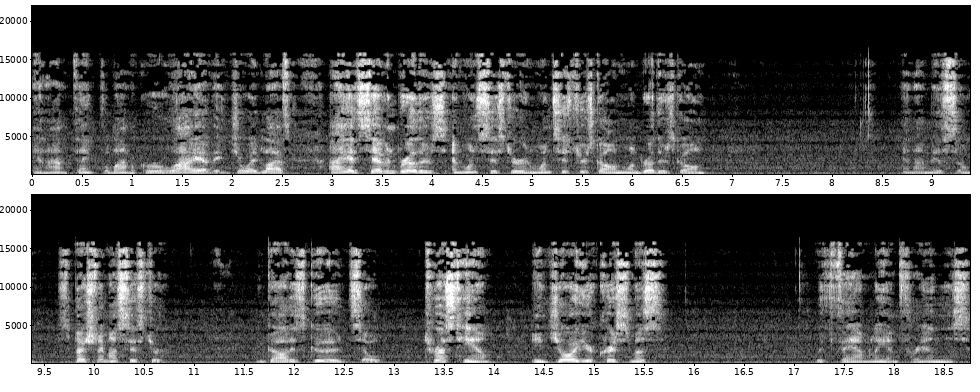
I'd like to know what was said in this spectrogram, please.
And I'm thankful I'm a girl. I have enjoyed life. I had seven brothers and one sister, and one sister's gone, one brother's gone. And I miss them, especially my sister. And God is good, so trust Him. Enjoy your Christmas with family and friends.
